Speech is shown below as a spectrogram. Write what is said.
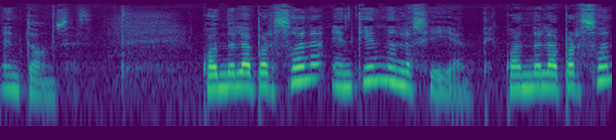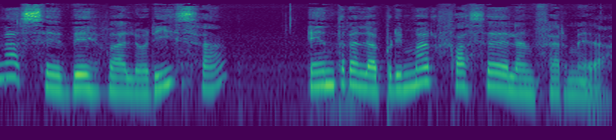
Entonces, cuando la persona, entiendan lo siguiente, cuando la persona se desvaloriza, entra en la primera fase de la enfermedad.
